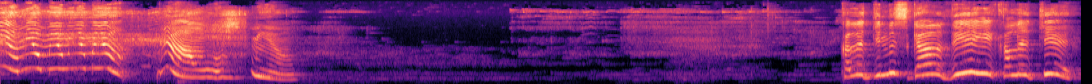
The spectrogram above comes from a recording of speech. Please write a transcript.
miau miau miau miau miau miau miau. Kaleciniz geldi kaleci.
